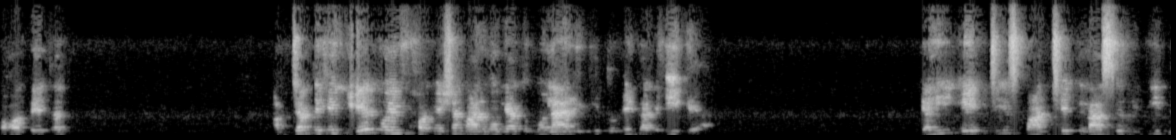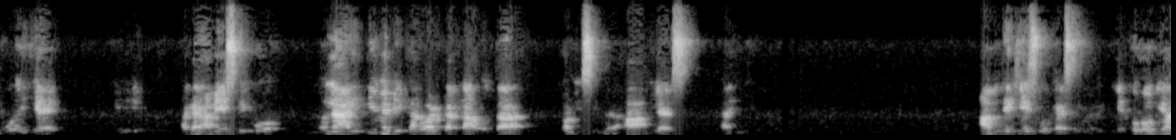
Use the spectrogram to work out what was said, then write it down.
बहुत बेहतर। अब जब देखिए, ये तो इंफॉर्मेशन मालूम हो गया तो मोलालिटी तो निकल ही गया। यही एक चीज़ पाँच छह क्लास से रिपीट हो रही है। अगर हमें इसी को मोलालिटी में भी कन्वर्ट करना होता तो हम इसी तरह हाँ यस थैंक यू अब देखिए इसको कैसे करें। ये तो हो गया।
